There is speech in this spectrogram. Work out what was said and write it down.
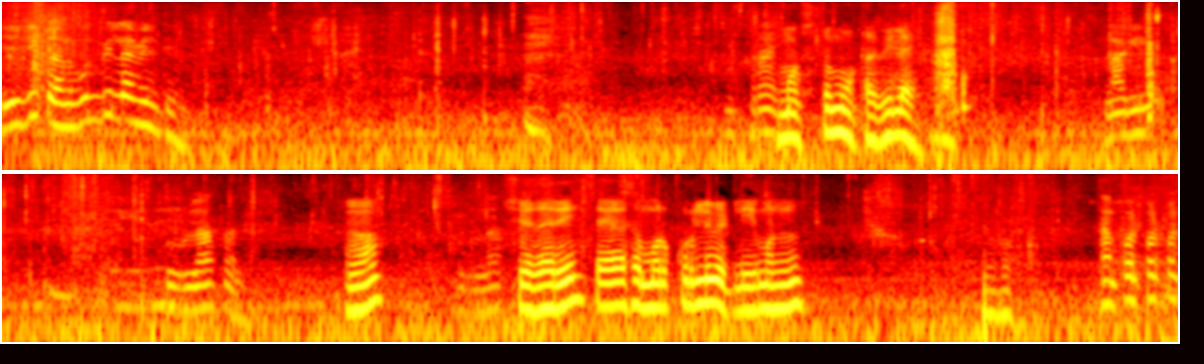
ही जी टणकून पिल्ला मिळतील. मस्त मोठा बिल आहे लागली. कुर्ला हां? शेजारी त्या समोर कुर्ली भेटली म्हणून. थांब पल पल पल.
